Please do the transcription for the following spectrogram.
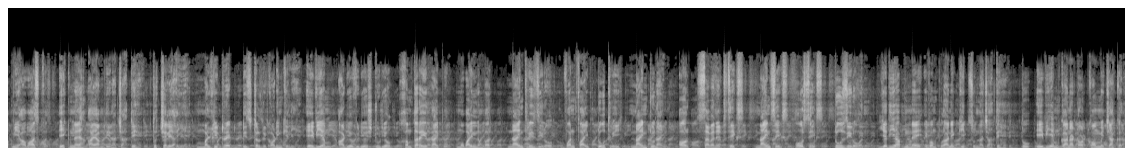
अपनी आवाज़ को एक नया आयाम देना चाहते हैं तो चले आइए मल्टी ट्रैक डिजिटल रिकॉर्डिंग के लिए AVM audio video studio Khamtarai Raipur, mobile number nine three zero one five two three nine two nine और seven eight six nine six four six two zero one. यदि आप नए एवं पुराने गीत सुनना चाहते हैं तो एवीएम गाना डॉट कॉम में जाकर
